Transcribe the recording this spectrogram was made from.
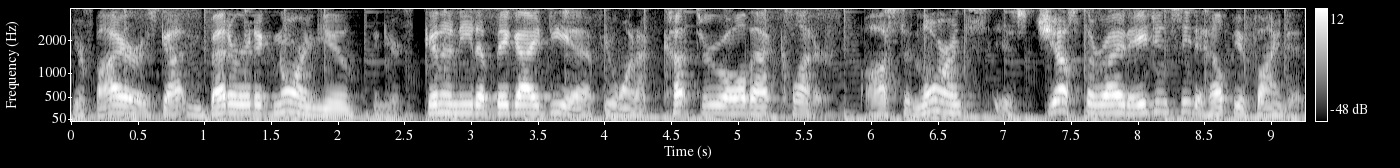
Your buyer has gotten better at ignoring you, and you're going to need a big idea if you want to cut through all that clutter. Austin Lawrence is just the right agency to help you find it.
